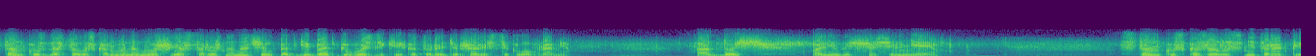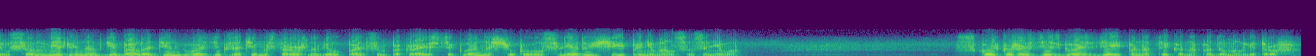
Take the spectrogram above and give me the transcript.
Станкус достал из кармана нож и осторожно начал отгибать гвоздики, которые держали стекло в раме. А дождь полил еще сильнее. Станкус, казалось, не торопился. Он медленно отгибал один гвоздик, затем осторожно вел пальцем по краю стекла, нащупывал следующий и принимался за него. «Сколько же здесь гвоздей понатыкано», — подумал Ветров.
